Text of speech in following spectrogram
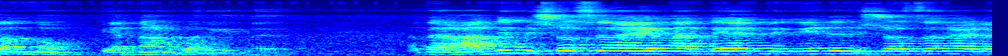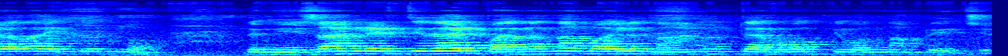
വന്നു എന്നാണ് പറയുന്നത്. അത് ആദ്യം വിശ്വസ്തനായിരുന്ന അദ്ദേഹം പിന്നീട് വിശ്വസ്തനല്ലാതായി തീർന്നു ഇത് മീസാനിൽ എഴുതിയതാൽ പതിനൊന്നാം മുതൽ നാനൂറ്റി അറുപത്തി ഒന്നാം പേജ്.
